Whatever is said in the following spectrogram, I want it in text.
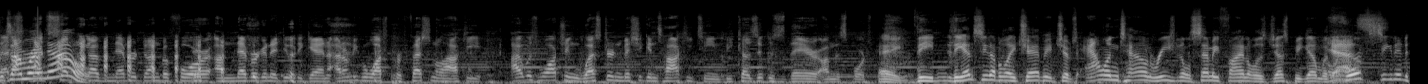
It's on right that's now. Something I've never done before. I'm never going to do it again. I don't even watch professional hockey. I was watching Western Michigan's hockey team because it was there on the sports. Hey, the the NCAA championships Allentown regional semifinal has just begun with Yes. fourth seeded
